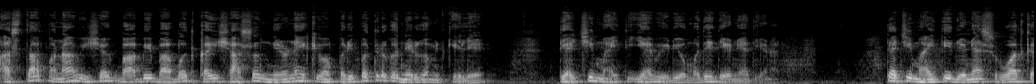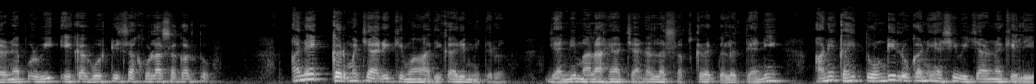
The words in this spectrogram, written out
आस्थापनाविषयक बाबीबाबत काही शासन निर्णय किंवा परिपत्रक निर्गमित केले आहे त्याची माहिती या व्हिडिओमध्ये देण्यात येणार. त्याची माहिती देण्यास सुरुवात करण्यापूर्वी एका गोष्टीचा खुलासा करतो. अनेक कर्मचारी किंवा अधिकारी मित्र ज्यांनी मला ह्या चॅनलला सबस्क्राईब केलं त्यांनी आणि काही तोंडी लोकांनी अशी विचारणा केली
